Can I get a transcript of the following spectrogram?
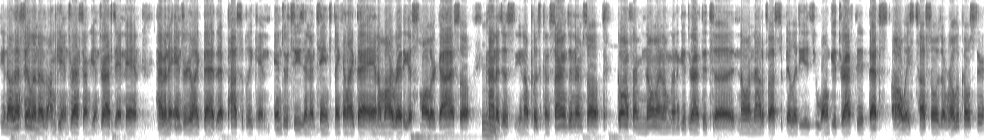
you know that feeling of I'm getting drafted, I'm getting drafted, and then having an injury like that that possibly can injure season and teams thinking like that, and I'm already a smaller guy, so mm-hmm. kind of just you know puts concerns in them. So going from knowing I'm going to get drafted to knowing now the possibility is you won't get drafted, that's always tough. So it's a roller coaster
